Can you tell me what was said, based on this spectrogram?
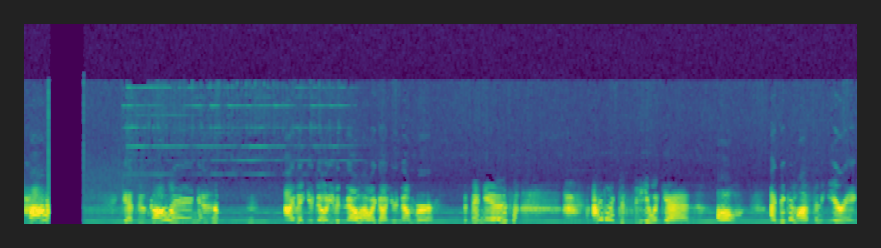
Hi. Guess who's calling? I bet you don't even know how I got your number. The thing is, I'd like to see you again. Oh, I think I lost an earring.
